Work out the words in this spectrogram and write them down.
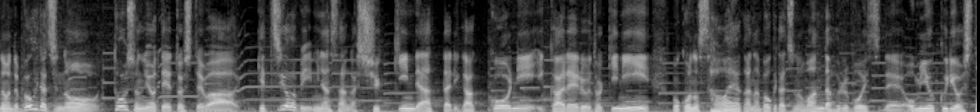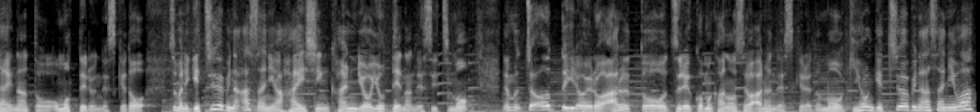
なので僕たちの当初の予定としては、月曜日皆さんが出勤であったり、学校に行かれる時に、もうこの爽やかな僕たちのワンダフルボイスでお見送りをしたいなと思ってるんですけど、つまり月曜日の朝には配信完了予定なんです、いつも。でもちょっといろいろあるとずれ込む可能性はあるんですけれども、基本月曜日の朝には、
